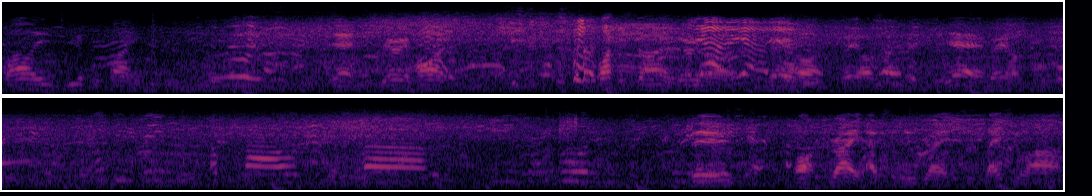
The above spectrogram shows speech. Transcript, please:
Bali's beautiful place. Yeah, very hot. Like Australia, very Yeah, hot. yeah, very yeah. hot. Very hot country. Yeah, very hot country. What do you think about um, food Food? Oh, great, absolutely great. Sensational art.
